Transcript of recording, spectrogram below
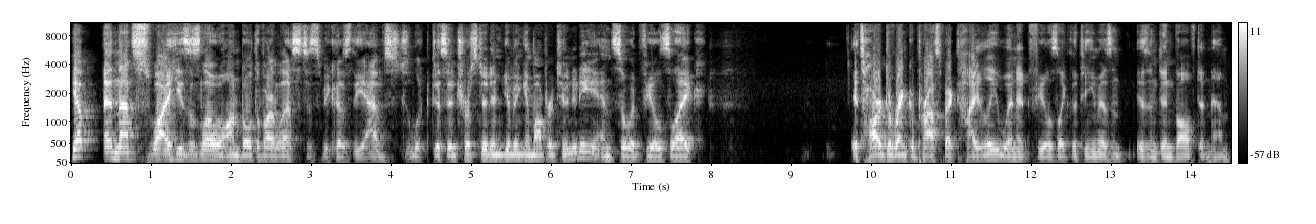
Yep, and that's why he's as low on both of our lists. Is because the Avs look disinterested in giving him opportunity, and so it feels like it's hard to rank a prospect highly when it feels like the team isn't isn't involved in him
